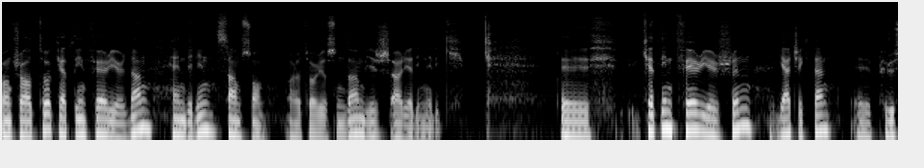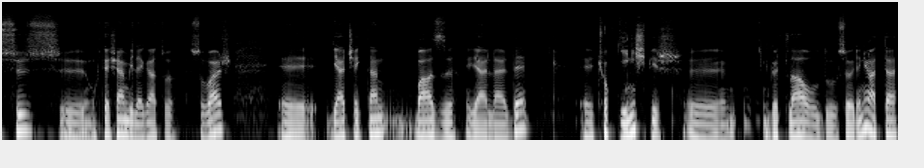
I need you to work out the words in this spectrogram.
Kontralto Kathleen Ferrier'dan Handel'in Samson oratoryosundan bir arya dinledik. Ee, Kathleen Ferrier'ın gerçekten e, pürüzsüz e, muhteşem bir legatosu var. E, gerçekten bazı yerlerde e, çok geniş bir e, gırtlağı olduğu söyleniyor. Hatta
